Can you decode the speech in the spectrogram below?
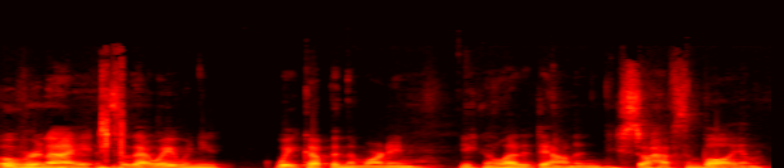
overnight. And so that way, when you wake up in the morning, you can let it down and you still have some volume.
